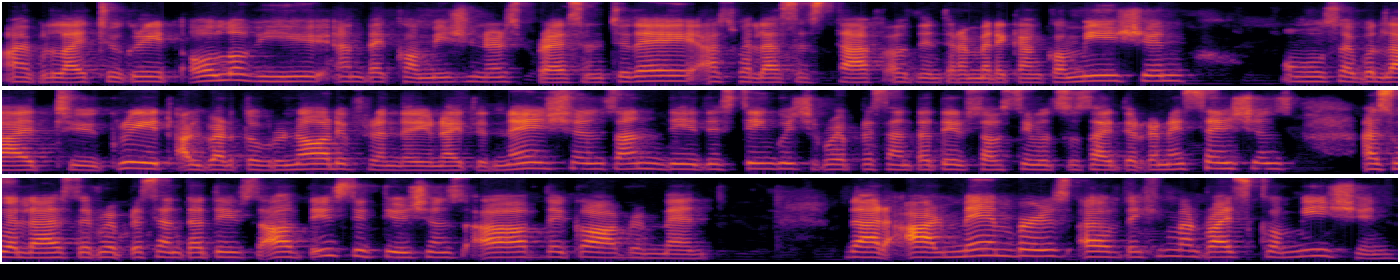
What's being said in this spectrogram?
I would like to greet all of you and the commissioners present today, as well as the staff of the Inter-American Commission, also, I would like to greet Alberto Brunori from the United Nations and the distinguished representatives of civil society organizations, as well as the representatives of the institutions of the government that are members of the Human Rights Commission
